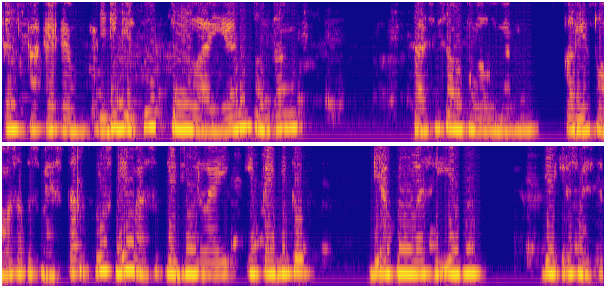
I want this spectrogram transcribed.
SKEM. Jadi dia tuh penilaian tentang prestasi sama pengalaman kalian selama satu semester, terus dia masuk jadi nilai IP gitu, diakumulasiin di akhir semester.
